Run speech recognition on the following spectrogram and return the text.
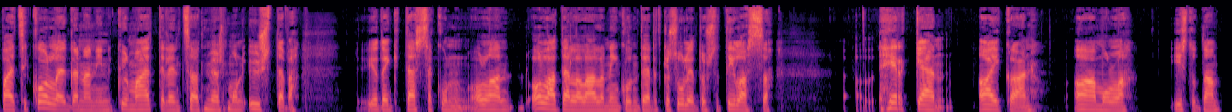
paitsi kollegana, niin kyllä mä ajattelen, että sä oot myös mun ystävä. Jotenkin tässä, kun ollaan, ollaan tällä lailla, niin kuin tiedätkö, suljetussa tilassa herkkään aikaan aamulla istutaan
